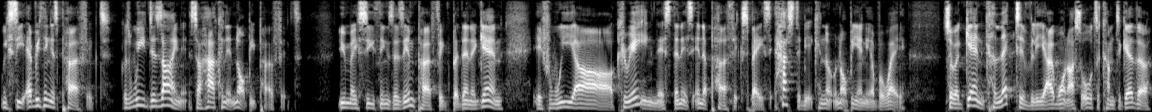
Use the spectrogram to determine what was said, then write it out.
We see everything as perfect because we design it. So how can it not be perfect? You may see things as imperfect, but then again, if we are creating this, then it's in a perfect space. It has to be. It cannot not be any other way. So again, collectively, I want us all to come together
